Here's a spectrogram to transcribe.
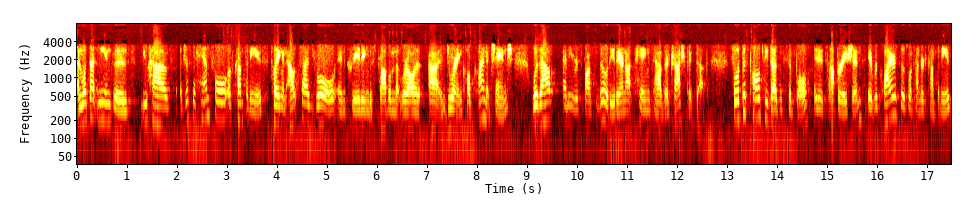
And what that means is you have just a handful of companies playing an outsized role in creating this problem that we're all uh, enduring called climate change without any responsibility. They are not paying to have their trash picked up. So what this policy does is simple in its operation. It requires those 100 companies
